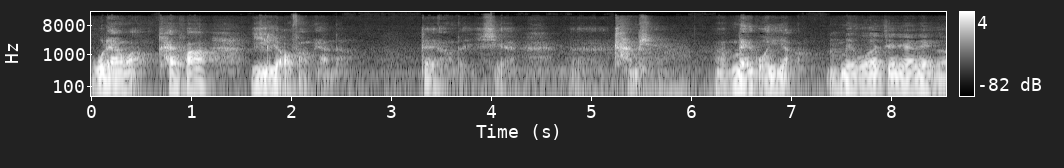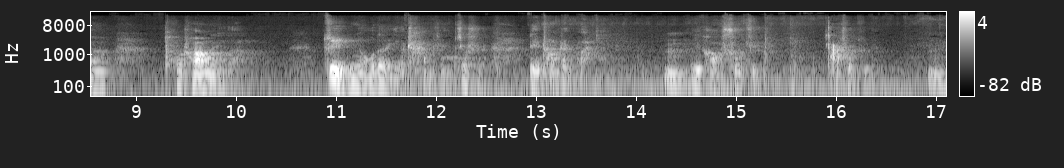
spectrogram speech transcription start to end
物联网开发医疗方面的这样的一些呃产品。嗯，美国一样，美国今年那个普创那个最牛的一个产品就是临床诊断。嗯，依靠数据，大数据。嗯，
